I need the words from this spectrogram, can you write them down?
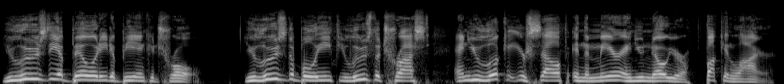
You lose the ability to be in control. You lose the belief, you lose the trust, and you look at yourself in the mirror and you know you're a fucking liar.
